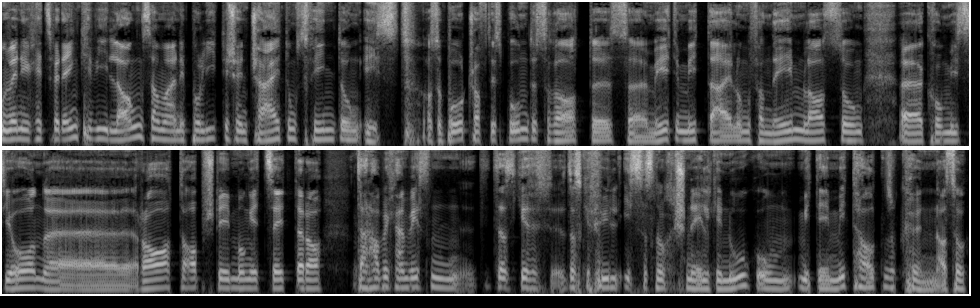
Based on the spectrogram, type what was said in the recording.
Und wenn ich jetzt bedenke, wie langsam eine politische Entscheidungsfindung ist, also Botschaft des Bundesrates, äh, Medienmitteilung, Vernehmlassung, äh, Kommission, äh, Rat, Abstimmung etc., dann habe ich ein bisschen das, das Gefühl, ist das noch schnell genug, um mit dem mithalten zu können. Also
